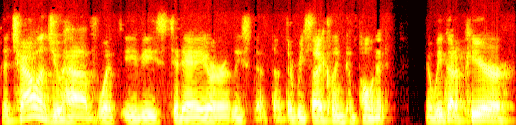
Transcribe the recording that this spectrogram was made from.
The challenge you have with EVs today, or at least the, the, the recycling component, you know, we've got a peer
